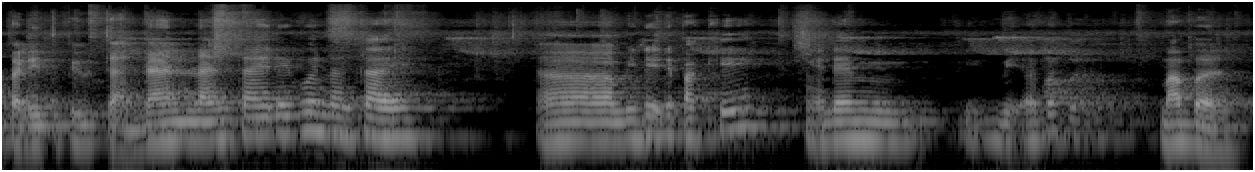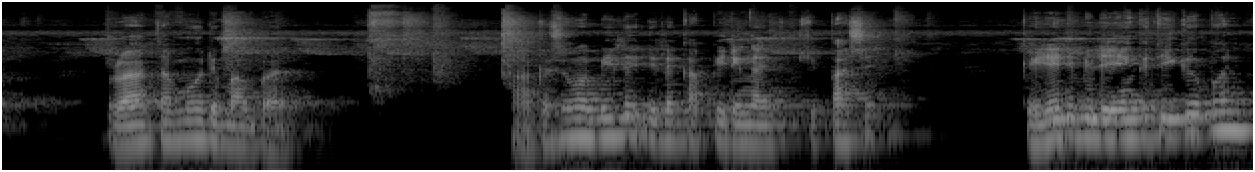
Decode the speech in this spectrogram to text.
pada tepi hutan dan lantai dia pun lantai uh, bilik dia pakai and then apa? Marble. Ruang tamu dia marble. Ha, kesemua bilik dilengkapi dengan kipas eh. Okay, yang di bilik yang ketiga pun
